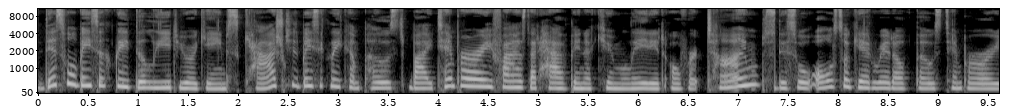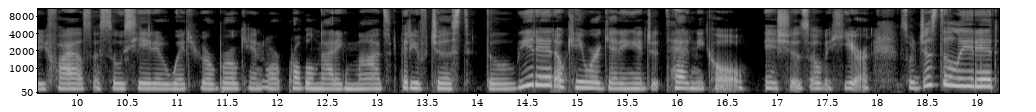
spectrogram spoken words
This will basically delete your game's cache which is basically composed by temporary files that have been accumulated over time. So this will also get rid of those temporary files associated with your broken or problematic mods that you've just deleted. Okay, we're getting into technical issues over here. So just delete it,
